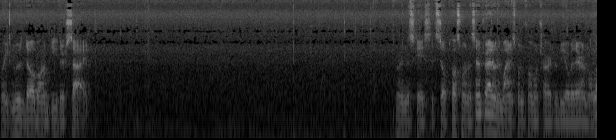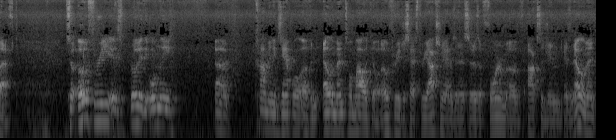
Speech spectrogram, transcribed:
where you can move the double bond either side. Or in this case, it's still plus one on the central atom, and the minus one formal charge would be over there on the left. So O3 is really the only uh, common example of an elemental molecule. O3 just has three oxygen atoms in it, so it is a form of oxygen as an element,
